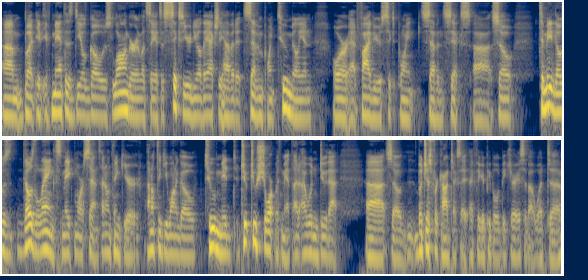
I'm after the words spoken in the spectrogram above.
Um, but if, if Mantha's deal goes longer, and let's say it's a six-year deal, they actually have it at 7.2 million, or at five years, 6.76. Uh, so to me, those those lengths make more sense. I don't think you're. I don't think you want to go too mid, too too short with Mantha. I, I wouldn't do that. Uh, so, but just for context, I, I, figured people would be curious about what uh,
